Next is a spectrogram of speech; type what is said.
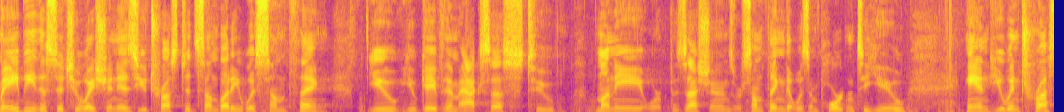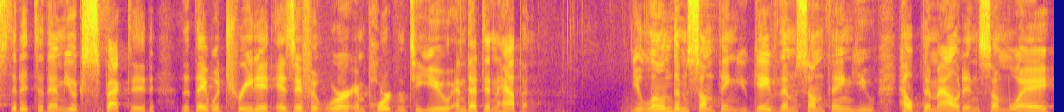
Maybe the situation is you trusted somebody with something. You, you gave them access to money or possessions or something that was important to you, and you entrusted it to them. You expected that they would treat it as if it were important to you, and that didn't happen. You loaned them something, you gave them something, you helped them out in some way,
